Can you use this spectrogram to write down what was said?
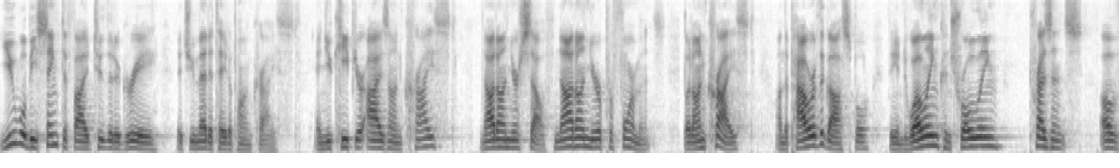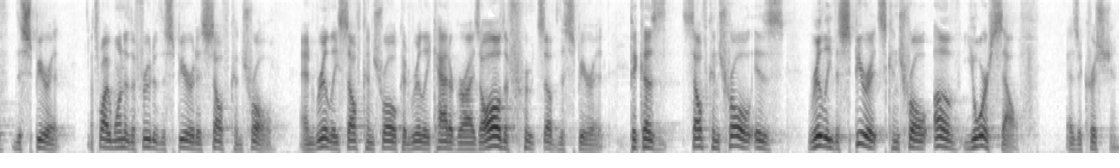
you will be sanctified to the degree that you meditate upon Christ. And you keep your eyes on Christ, not on yourself, not on your performance, but on Christ, on the power of the gospel, the indwelling, controlling presence of the Spirit. That's why one of the fruit of the Spirit is self control. And really, self control could really categorize all the fruits of the Spirit because self control is really the Spirit's control of yourself as a Christian.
